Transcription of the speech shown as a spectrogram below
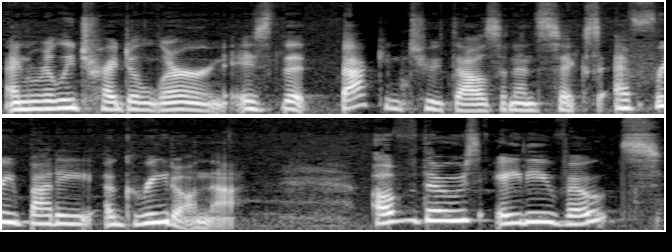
and really tried to learn is that back in 2006, everybody agreed on that. Of those 80 votes,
